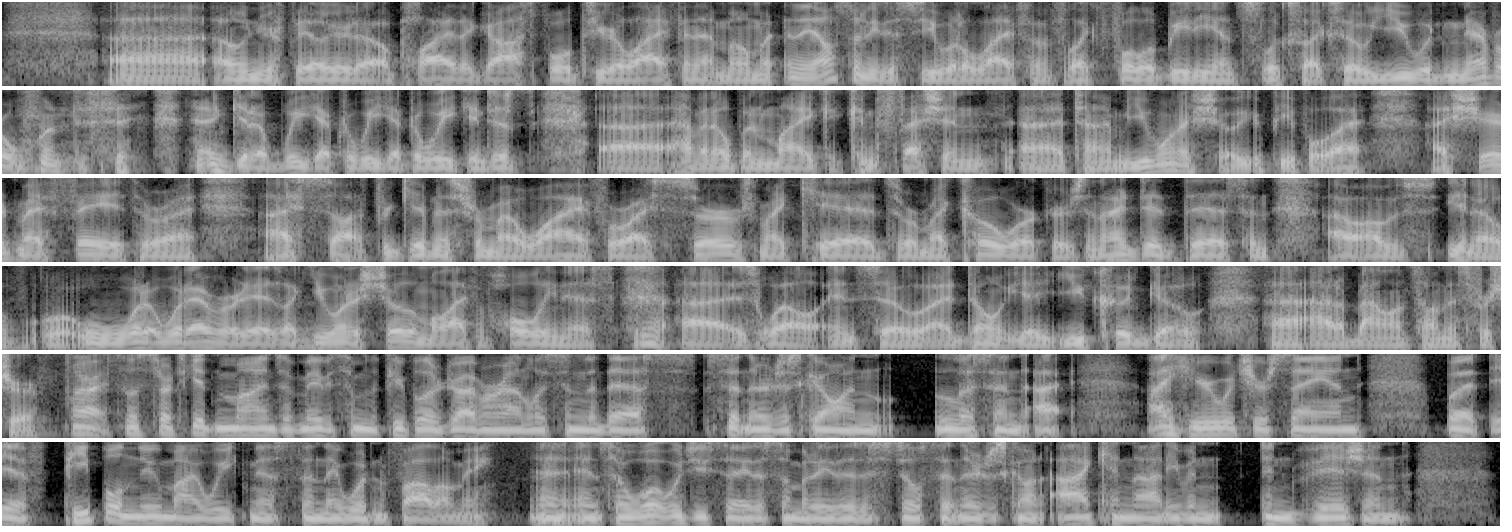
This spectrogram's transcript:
uh, own your failure, to apply the gospel to your life in that moment, and they also need to see what a life of like full obedience looks like. So you would never want to get up week after week after week and just uh, have an open mic confession uh, time. You want to show your people, I I shared my faith, or I I sought forgiveness from my wife, or I served my kids or my coworkers, and I did this, and I, I was you know whatever it is. Like you want to show them a life of holiness yeah. uh, as well. And so uh, don't you, you could go uh, out of balance on this for sure. All right, so let's start to get in minds of maybe some of the people that are driving around listening to this, sitting there just going, "Listen, I I hear what you're saying, but if people knew my weakness, then they wouldn't follow me." Mm-hmm. And, and so, what would you say to somebody that is still sitting there just going, "I cannot even envision."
